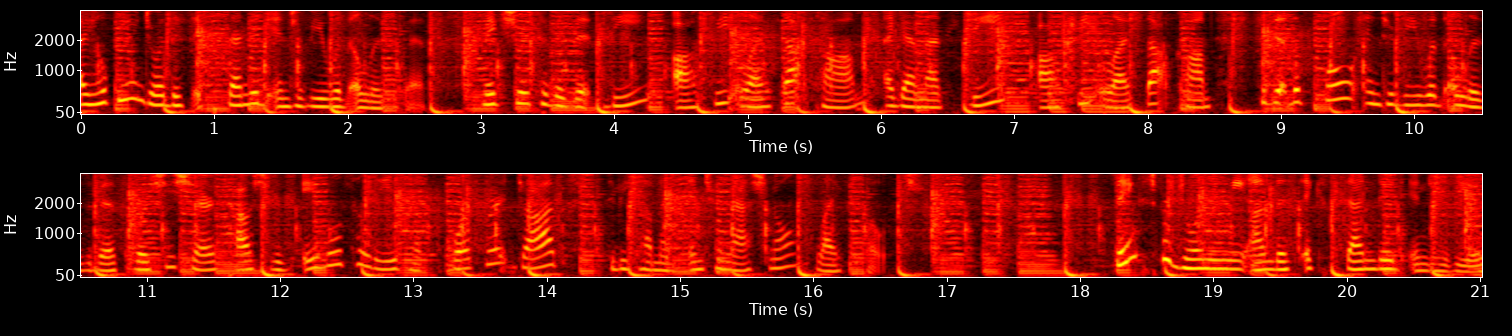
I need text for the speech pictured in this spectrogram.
I hope you enjoyed this extended interview with Elizabeth. Make sure to visit theoffbeatlife.com. Again, that's theoffbeatlife.com to get the full interview with Elizabeth, where she shares how she was able to leave her corporate job to become an international life coach. Thanks for joining me on this extended interview.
